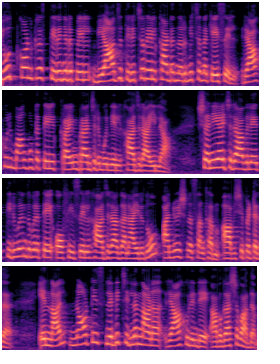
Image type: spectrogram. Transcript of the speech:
യൂത്ത് കോൺഗ്രസ് തിരഞ്ഞെടുപ്പിൽ വ്യാജ തിരിച്ചറിയൽ കാർഡ് നിർമ്മിച്ചെന്ന കേസിൽ രാഹുൽ മാങ്കൂട്ടത്തിൽ ക്രൈംബ്രാഞ്ചിന് മുന്നിൽ ഹാജരായില്ല. ശനിയാഴ്ച രാവിലെ തിരുവനന്തപുരത്തെ ഓഫീസിൽ ഹാജരാകാനായിരുന്നു അന്വേഷണ സംഘം ആവശ്യപ്പെട്ടത്. എന്നാൽ നോട്ടീസ് ലഭിച്ചില്ലെന്നാണ് രാഹുലിന്റെ അവകാശവാദം.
